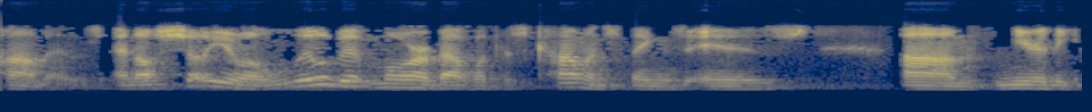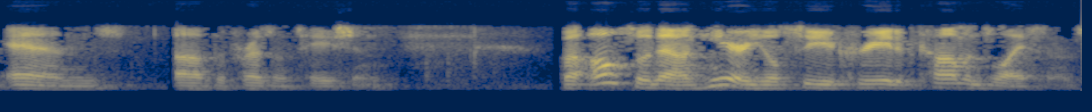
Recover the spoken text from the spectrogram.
Commons. And I'll show you a little bit more about what this Commons things is um, near the end of the presentation. But also down here, you'll see a Creative Commons license.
